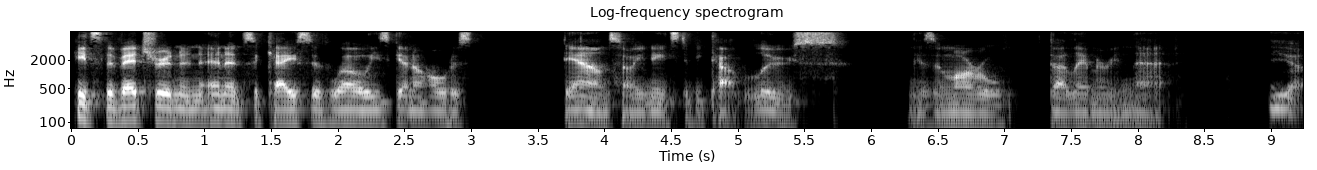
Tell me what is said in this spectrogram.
hits the veteran, and, and it's a case of, well, he's going to hold us down, so he needs to be cut loose. There's a moral dilemma in that. Yeah,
